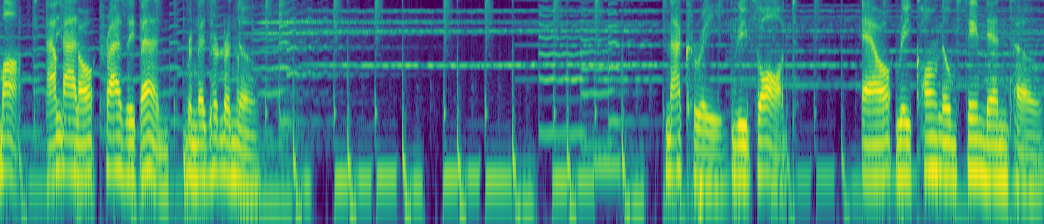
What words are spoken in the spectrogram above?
Martín al president venezolano. Macri Resort. El reconocimiento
